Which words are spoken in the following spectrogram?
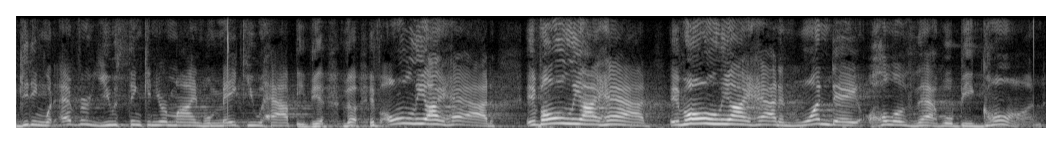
getting whatever you think in your mind will make you happy. The, the, if only I had, if only I had, if only I had, and one day all of that will be gone.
